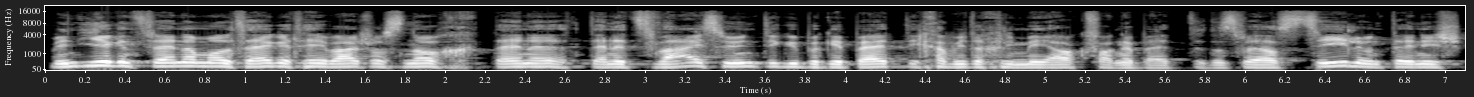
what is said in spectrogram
wenn irgendwann einmal sagt, hey, weißt du was, nach diesen, diesen zwei Sündigen über Gebet, ich habe wieder ein bisschen mehr angefangen zu beten. Das wäre das Ziel und dann ist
